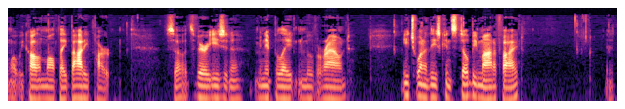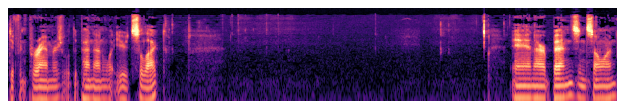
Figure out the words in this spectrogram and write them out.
what we call a multi-body part. So it's very easy to manipulate and move around. Each one of these can still be modified. The different parameters will depend on what you'd select. And our bends and so on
